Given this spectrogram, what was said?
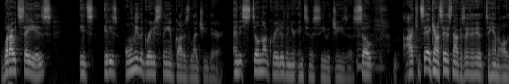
what i would say is it's it is only the greatest thing if god has led you there and it's still not greater than your intimacy with jesus. So i can say again i'll say this now because i say it to hannah all the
